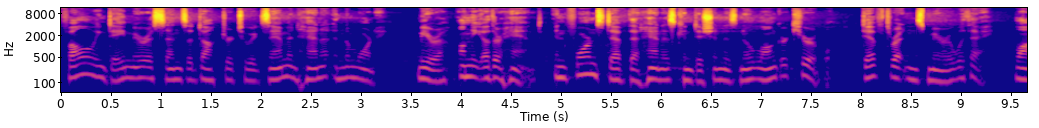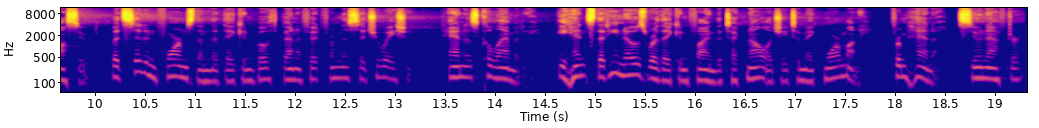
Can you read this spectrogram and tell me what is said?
following day, Mira sends a doctor to examine Hannah in the morning. Mira, on the other hand, informs Dev that Hannah's condition is no longer curable. Dev threatens Mira with a lawsuit, but Sid informs them that they can both benefit from the situation. Hannah's calamity. He hints that he knows where they can find the technology to make more money. From Hannah. Soon after,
